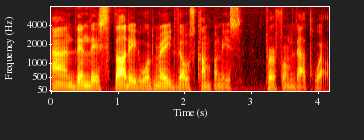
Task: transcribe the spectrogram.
and then they studied what made those companies perform that well.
